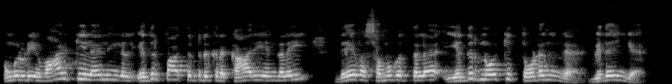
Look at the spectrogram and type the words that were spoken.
உங்களுடைய வாழ்க்கையில நீங்கள் எதிர்பார்த்துட்டு இருக்கிற காரியங்களை தேவ சமூகத்துல எதிர்நோக்கி தொடங்குங்க விதைங்க.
